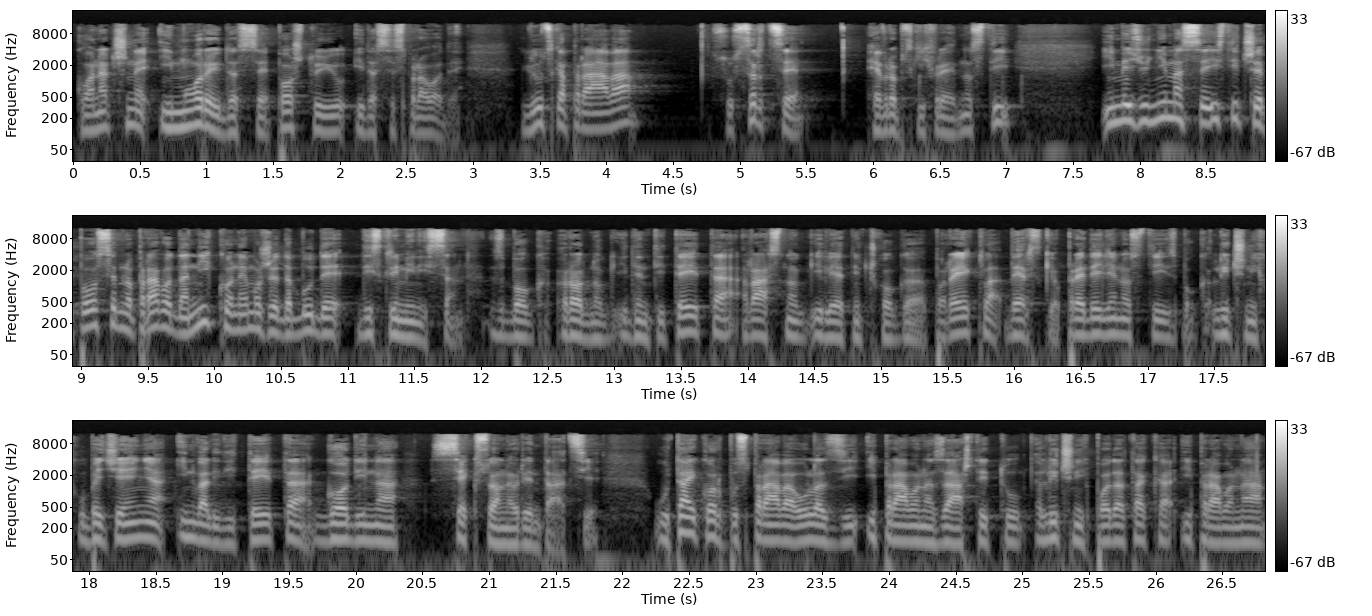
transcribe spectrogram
konačne i moraju da se poštuju i da se sprovode. Ljudska prava su srce evropskih vrednosti i među njima se ističe posebno pravo da niko ne može da bude diskriminisan zbog rodnog identiteta, rasnog ili etničkog porekla, verske opredeljenosti, zbog ličnih ubeđenja, invaliditeta, godina, seksualne orijentacije. U taj korpus prava ulazi i pravo na zaštitu ličnih podataka i pravo na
